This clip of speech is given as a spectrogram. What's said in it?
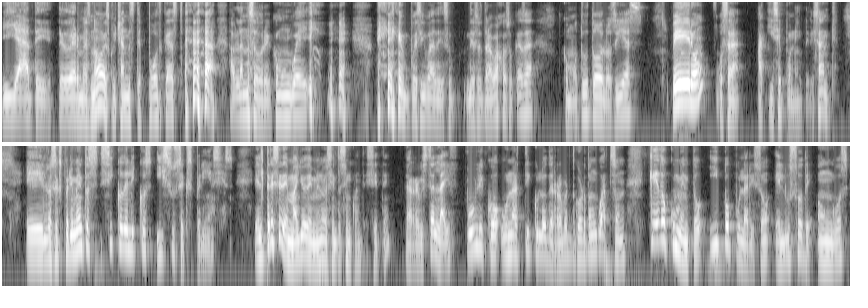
Y ya te, te duermes, ¿no? Escuchando este podcast, hablando sobre cómo un güey, pues iba de su, de su trabajo a su casa, como tú todos los días. Pero, o sea, aquí se pone interesante. Eh, los experimentos psicodélicos y sus experiencias. El 13 de mayo de 1957, la revista Life publicó un artículo de Robert Gordon Watson que documentó y popularizó el uso de hongos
